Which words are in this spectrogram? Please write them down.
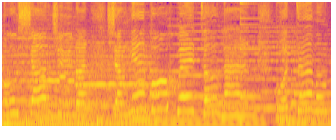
互相取暖，想念不会偷懒，我的梦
